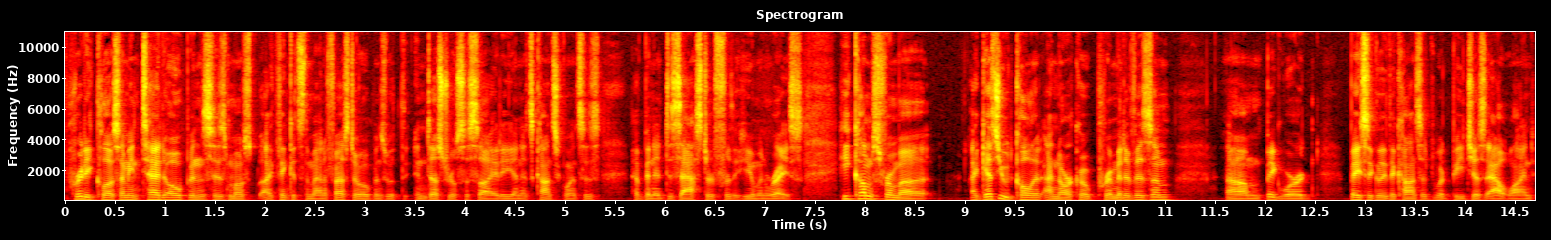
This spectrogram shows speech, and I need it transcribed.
pretty close. I mean, Ted opens his most, I think it's the manifesto opens with industrial society and its consequences have been a disaster for the human race. He comes from a, I guess you would call it anarcho primitivism, um, big word. Basically, the concept, what Pete just outlined,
